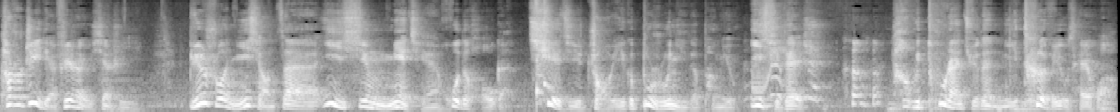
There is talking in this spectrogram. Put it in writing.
他说这一点非常有现实意义。比如说，你想在异性面前获得好感，切记找一个不如你的朋友一起带去，他会突然觉得你特别有才华，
